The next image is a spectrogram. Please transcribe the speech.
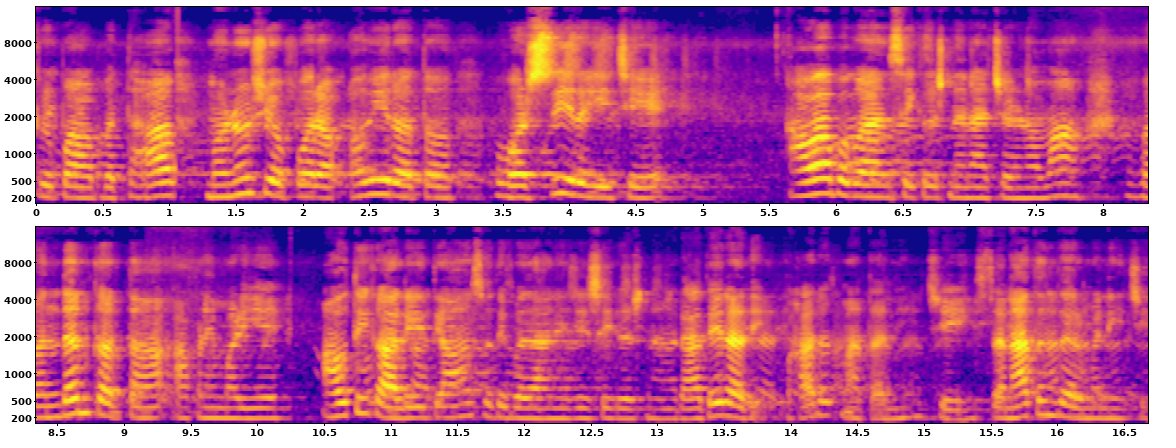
કૃપા બધા મનુષ્યો પર અવિરત વરસી રહી છે. આવા ભગવાન શ્રી કૃષ્ણના ચરણોમાં વંદન કરતા આપણે મળીએ. આવતીકાલે ત્યાં સુધી બધાને જય શ્રી કૃષ્ણ. રાધે રાધે. ભારત માતાની જય. સનાતન ધર્મની જય.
